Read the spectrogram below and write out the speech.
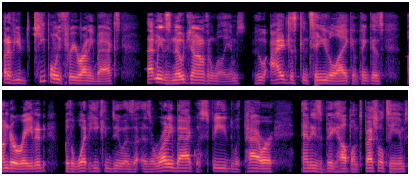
But if you keep only three running backs, that means no Jonathan Williams, who I just continue to like and think is underrated with what he can do as a, as a running back with speed, with power, and he's a big help on special teams.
